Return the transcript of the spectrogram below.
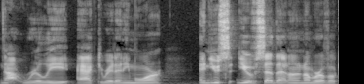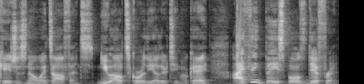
not really accurate anymore. And you you have said that on a number of occasions. No, it's offense. You outscore the other team. Okay, I think baseball's different,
